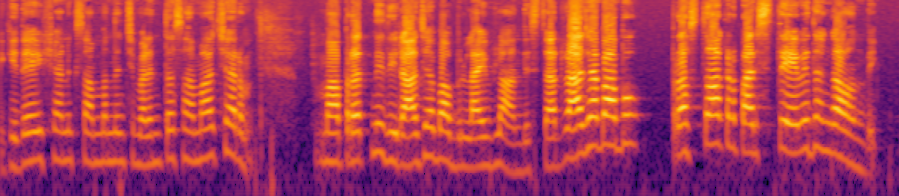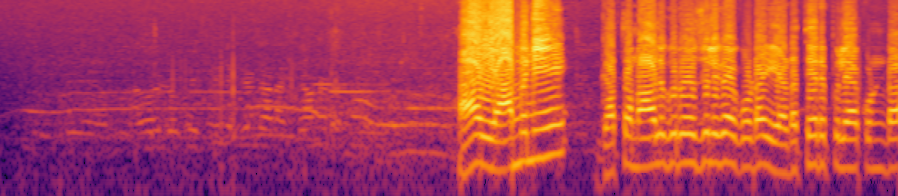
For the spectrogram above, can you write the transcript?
ఇక ఇదే విషయానికి సంబంధించి మరింత సమాచారం మా ప్రతినిధి రాజాబాబు లైవ్లో అందిస్తారు. రాజాబాబు ప్రస్తుతం అక్కడ పరిస్థితి ఏ విధంగా ఉంది? ఆ యామిని గత నాలుగు రోజులుగా కూడా ఎడతెరపు లేకుండా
